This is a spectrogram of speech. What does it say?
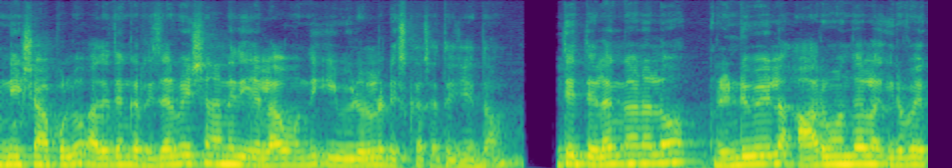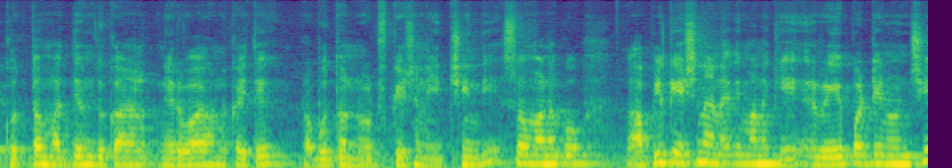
ఎన్ని షాపులు అదేవిధంగా రిజర్వేషన్ అనేది ఎలా ఉంది ఈ వీడియోలో డిస్కస్ అయితే చేద్దాం. అయితే తెలంగాణలో రెండు వేల ఆరు వందల ఇరవై కొత్త మద్యం దుకాణాల నిర్వహణకైతే ప్రభుత్వం నోటిఫికేషన్ ఇచ్చింది. సో మనకు అప్లికేషన్ అనేది మనకి రేపటి నుంచి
